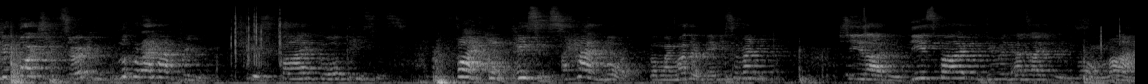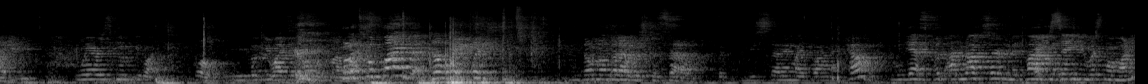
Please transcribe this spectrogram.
good fortune, sir. Look what I have for you. Here's five gold pieces. Five gold pieces? I had more, but my mother made me surrender. She allowed me these five to do it as I please. Oh my. Where is Milky White? Oh, Milky White is with my Let's go find them. No, wait, wait. You don't know that I wish to sell. But you said I might buy my cow. Yes, but I'm not certain if I... Are you saying you wish more money?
